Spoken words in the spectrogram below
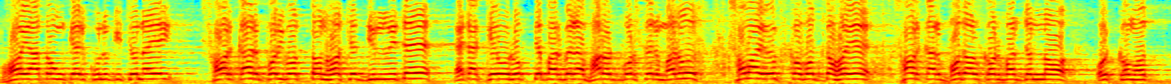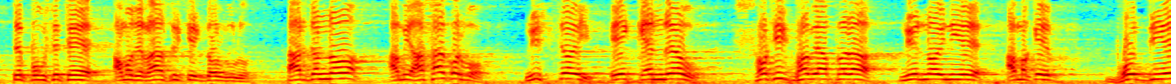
ভয় আতঙ্কের কোনো কিছু নেই। সরকার পরিবর্তন হচ্ছে দিল্লিতে। এটা কেউ রুখতে পারবে না। ভারতবর্ষের মানুষ সবাই ঐক্যবদ্ধ হয়ে সরকার বদল করবার জন্য ঐক্যমত্যে পৌঁছেছে আমাদের রাজনৈতিক দলগুলো। তার জন্য আমি আশা করব, নিশ্চয়ই এই কেন্দ্রেও সঠিকভাবে আপনারা নির্ণয় নিয়ে আমাকে ভোট দিয়ে,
